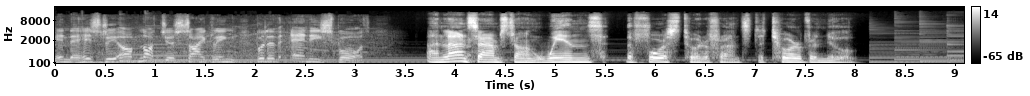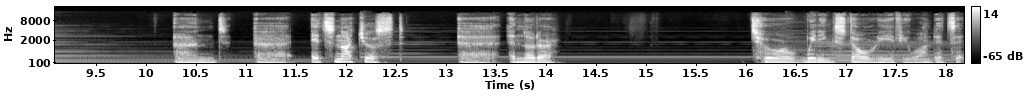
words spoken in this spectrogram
in the history of not just cycling, but of any sport. And Lance Armstrong wins the first Tour de France, the Tour of Renewal. And uh, it's not just uh, another tour winning story, if you want. It's a,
